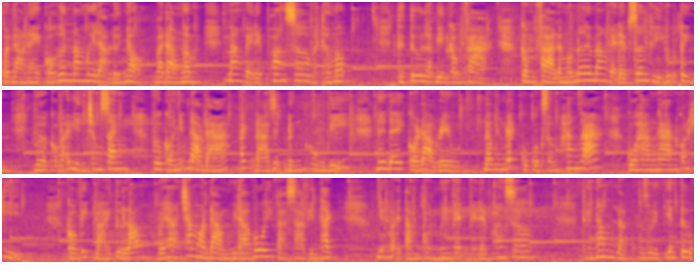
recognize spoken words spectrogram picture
Quần đảo này có hơn 50 đảo lớn nhỏ và đảo ngầm mang vẻ đẹp hoang sơ và thơ mộng. Thứ tư là biển Cẩm Phả. Cẩm Phả là một nơi mang vẻ đẹp sơn thủy hữu tình, vừa có bãi biển trong xanh, vừa có những đảo đá, vách đá dựng đứng hùng vĩ. Nơi đây có đảo rều, là vùng đất của cuộc sống hoang dã, của hàng ngàn con khỉ. Có vịnh Bái Tử Long với hàng trăm hòn đảo núi đá vôi và xa phiến thạch, những bãi tắm còn nguyên vẹn vẻ đẹp hoang sơ. Thứ năm là khu du lịch Yên Tử.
